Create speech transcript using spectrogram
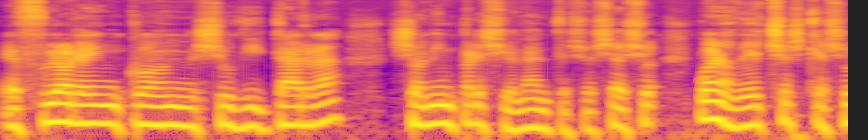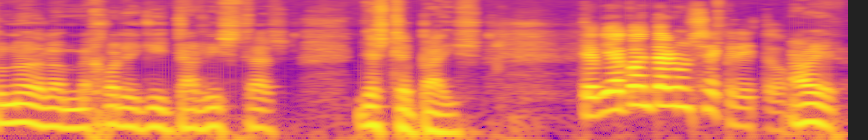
eh, Floren con su guitarra son impresionantes. O sea, bueno, de hecho es que es uno de los mejores guitarristas de este país. Te voy a contar un secreto. A ver,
